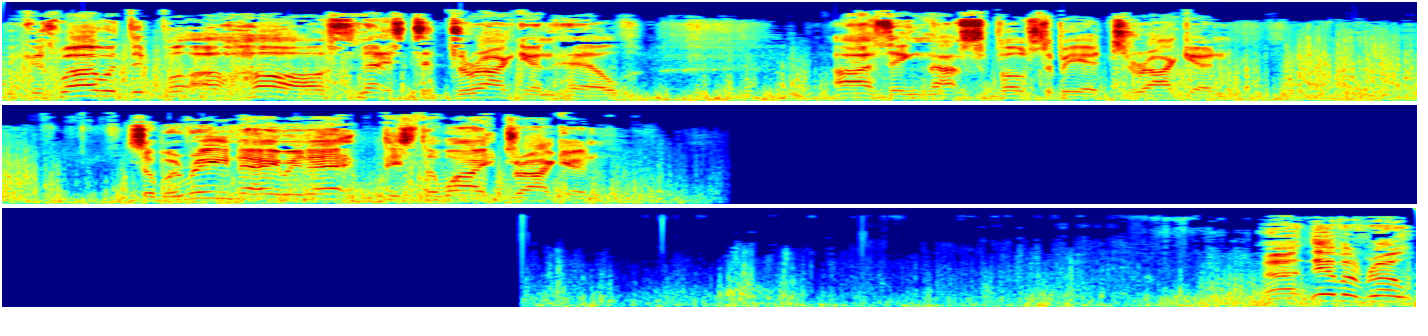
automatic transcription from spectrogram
Because why would they put a horse next to Dragon Hill? I think that's supposed to be a dragon. So we're renaming it, it's the White Dragon. Uh, they have a rope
